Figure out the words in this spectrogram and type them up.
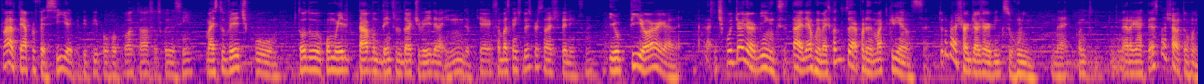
Claro, tem a profecia, pipipi, popopó, tal, essas coisas assim. Mas tu vê, tipo, todo como ele tava dentro do Darth Vader ainda, porque são basicamente dois personagens diferentes, né? E o pior, cara, Tipo, o Jar Jar Binks, tá, ele é ruim, mas quando tu é, por exemplo, uma criança, tu não vai achar o Jar Jar Binks ruim, né? Quando tu era criança, tu não achava tão ruim.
